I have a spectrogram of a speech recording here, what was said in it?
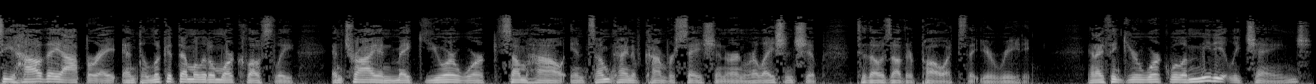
see how they operate and to look at them a little more closely and try and make your work somehow in some kind of conversation or in relationship to those other poets that you're reading. And I think your work will immediately change.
